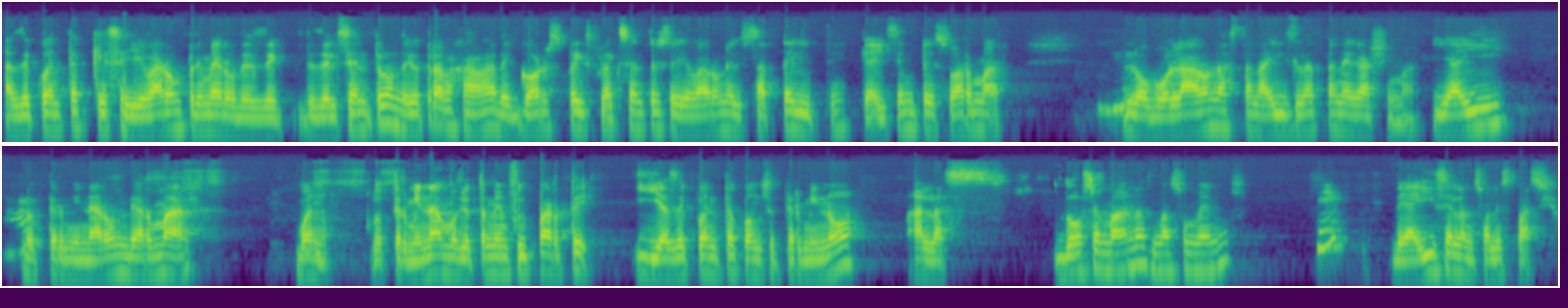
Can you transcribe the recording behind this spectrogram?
haz de cuenta que se llevaron primero desde, desde el centro donde yo trabajaba, de Gore Space Flight Center, se llevaron el satélite, que ahí se empezó a armar, lo volaron hasta la isla Tanegashima y ahí lo terminaron de armar. Bueno, lo terminamos, yo también fui parte y haz de cuenta cuando se terminó, a las dos semanas más o menos, ¿Sí? de ahí se lanzó al espacio.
